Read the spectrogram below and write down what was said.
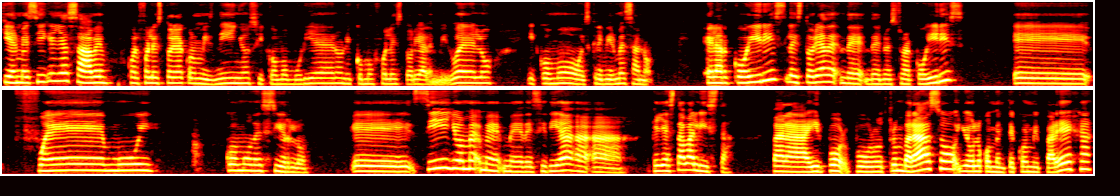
quien me sigue ya sabe cuál fue la historia con mis niños y cómo murieron y cómo fue la historia de mi duelo y cómo escribirme sanó el arco iris, la historia de, nuestro arco iris eh, fue muy, ¿cómo decirlo? Eh, sí, yo me, decidía a, que ya estaba lista para ir por, otro embarazo. Yo lo comenté con mi pareja,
